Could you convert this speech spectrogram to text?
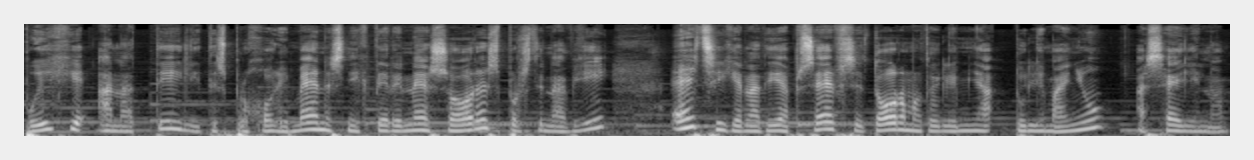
που είχε ανατείλει τις προχωρημένες νυχτερινές ώρες προς την αυγή έτσι για να διαψεύσει το όνομα του, του λιμανιού Ασέλινο.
